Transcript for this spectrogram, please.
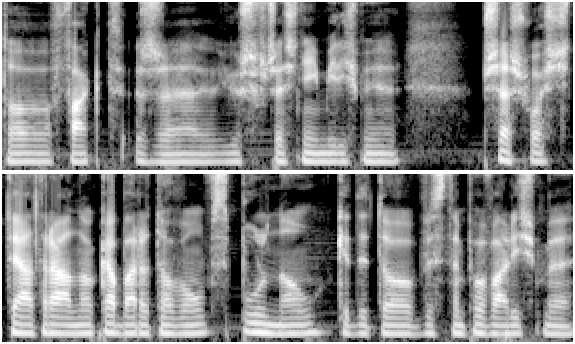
to fakt, że już wcześniej mieliśmy przeszłość teatralno-kabaretową wspólną, kiedy to występowaliśmy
